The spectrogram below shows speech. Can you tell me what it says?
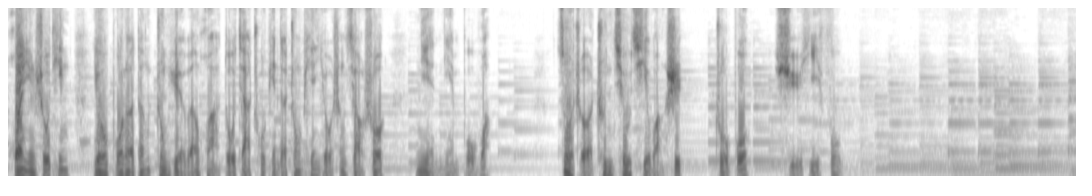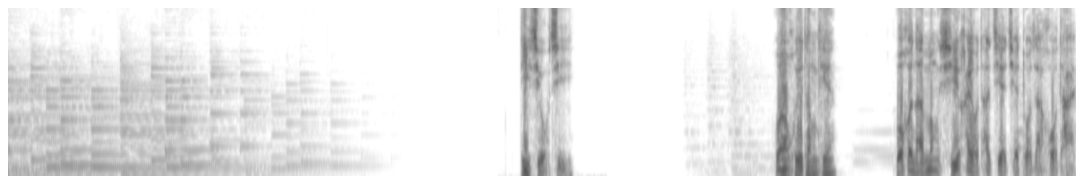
欢迎收听由伯乐登中越文化独家出品的中篇有声小说《念念不忘》，作者春秋气往事，主播许一夫。第九集。晚会当天，我和南梦溪还有她姐姐躲在后台，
